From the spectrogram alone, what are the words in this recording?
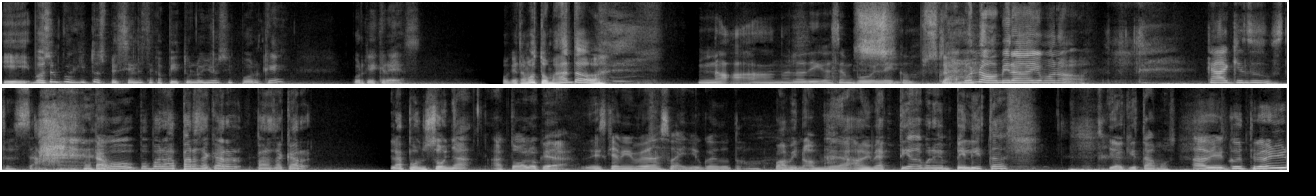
Y va a ser un poquito especial este capítulo, yo sí. ¿Por qué? ¿Por qué crees? Porque estamos tomando. No, no lo digas en público. Sí, pues, ¿Cómo no? Mira, cómo no. Cada quien sus gustos. Estamos pues, para, para sacar para sacar la ponzoña a todo lo que da. Es que a mí me da sueño cuando todo. Pues, a mí no, a mí me, da, a mí me activa, me pone en pelitas. Y aquí estamos. Había el contrario.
